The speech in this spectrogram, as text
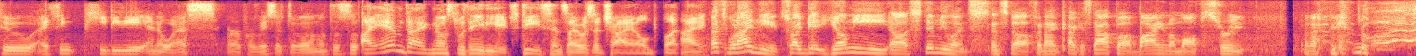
to I think PDD NOS or pervasive developmental. dis- I am diagnosed with ADHD since I was a child, but I That's what I need, so I get yummy uh, stimulants and stuff, and I, I can stop uh, buying them off the street. And I,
